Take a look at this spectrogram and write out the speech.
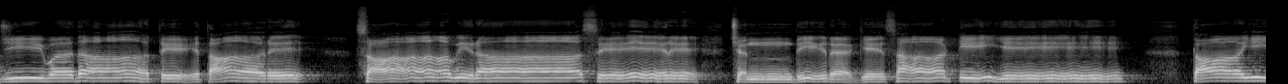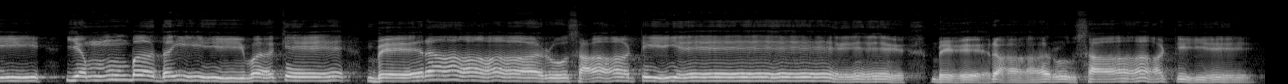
ಜೀವದಾತೆ ತಾರೆ. ಸಾವಿರ ಸೇರೆ ಚಂದಿರಗೆ ಸಾಟಿಯೇ. ತಾಯಿ ಎಂಬ ದೈವಕ್ಕೆ ಬೇರಾರು ಸಾಟಿಯೇ. ಬೇರಾರು ಸಾಟಿಯೇ.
